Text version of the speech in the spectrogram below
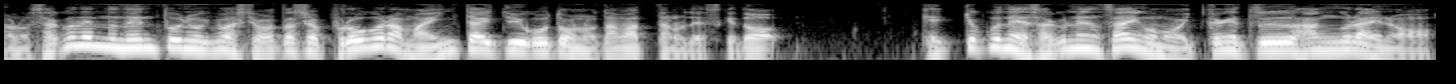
あの、昨年の年頭におきまして、私はプログラマー引退ということをのたまったのですけど、結局ね、昨年最後の1ヶ月半ぐらいの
